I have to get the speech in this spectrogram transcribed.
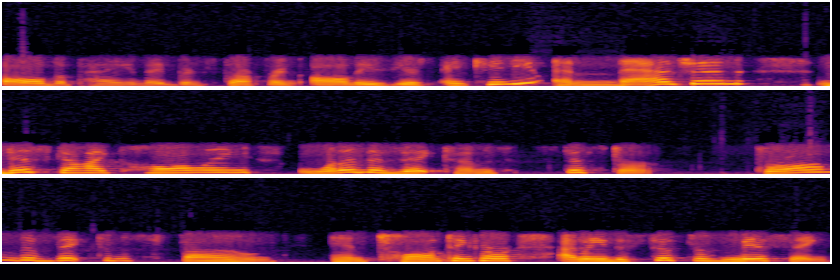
all the pain they've been suffering all these years. And can you imagine this guy calling one of the victims' sister from the victim's phone and taunting her? I mean, the sister's missing,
